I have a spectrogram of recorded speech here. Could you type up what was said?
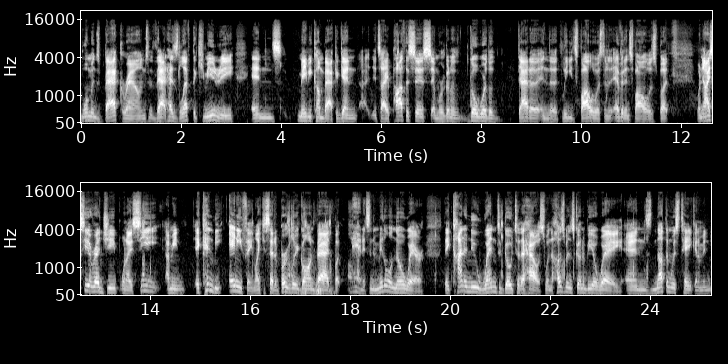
woman's background that has left the community and maybe come back. Again, it's a hypothesis, and we're going to go where the data and the leads follow us and the evidence follows. But when I see a red Jeep, when I see, I mean, it can be anything. Like you said, a burglary gone bad, but man, it's in the middle of nowhere. They kind of knew when to go to the house, when the husband's going to be away, and nothing was taken. I mean,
